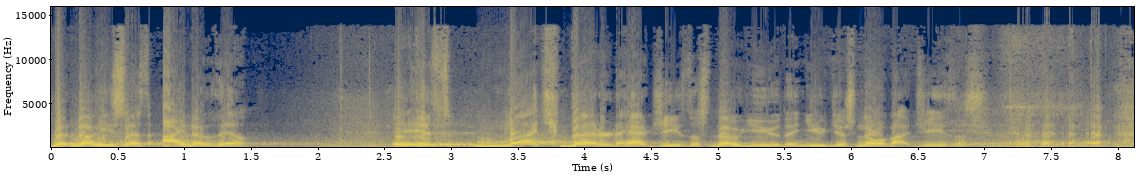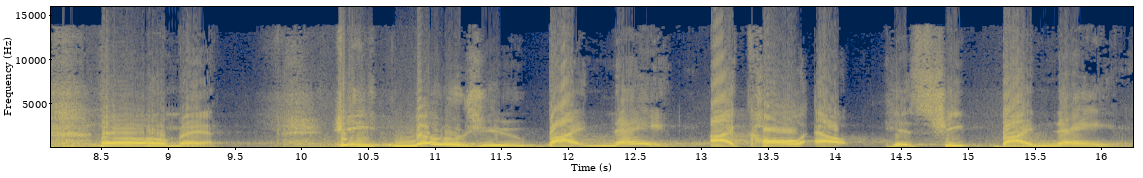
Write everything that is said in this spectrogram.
But no, he says, I know them. It's much better to have Jesus know you than you just know about Jesus. oh, man. He knows you by name. I call out his sheep by name.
